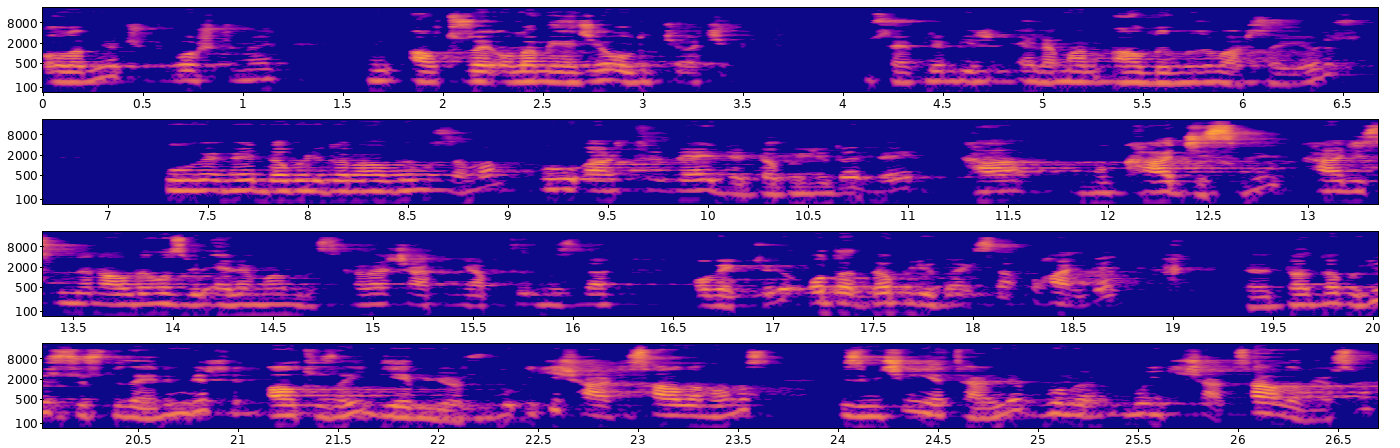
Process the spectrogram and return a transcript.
olamıyor? Çünkü boş kümenin alt uzay olamayacağı oldukça açık. Bu sebeple bir eleman aldığımızı varsayıyoruz. U ve V W'dan aldığımız zaman U artı V de W'da ve K bu K cismi. K cisminden aldığımız bir elemanla skalar çarpım yaptığımızda o vektörü o da W'daysa o halde e, W süslü V'nin bir alt uzayı diyebiliyoruz. Bu iki şartı sağlamamız bizim için yeterli. Bunu bu iki şart sağlanıyorsa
